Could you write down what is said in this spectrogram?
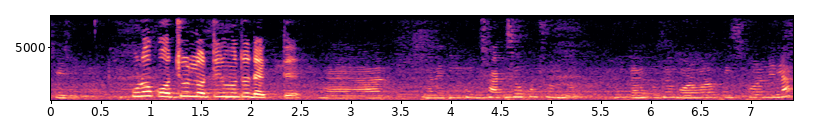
সেই জন্য। পুরো কচুর লতির মতো দেখতে। হ্যাঁ আর মানে খুব ছাড়ছেও খুব সুন্দর। আমি প্রথমে বড় বড় পিস করে নিলাম।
